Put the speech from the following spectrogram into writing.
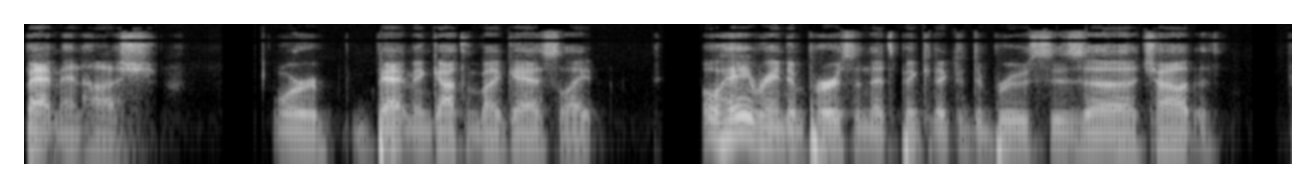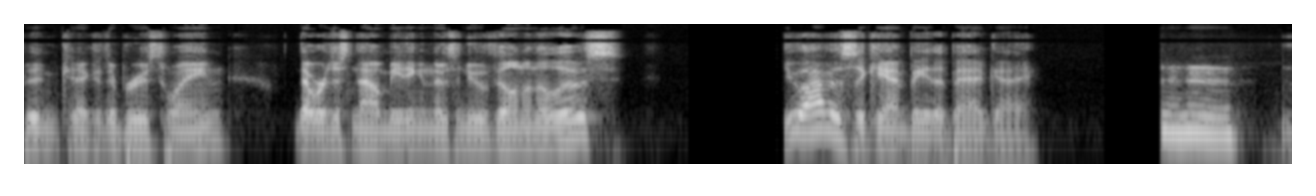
Batman Hush or Batman Gotham by Gaslight. Oh hey, random person that's been connected to Bruce's uh, child, been connected to Bruce Wayne that we're just now meeting, and there's a new villain on the loose. You obviously can't be the bad guy. Mm-hmm.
